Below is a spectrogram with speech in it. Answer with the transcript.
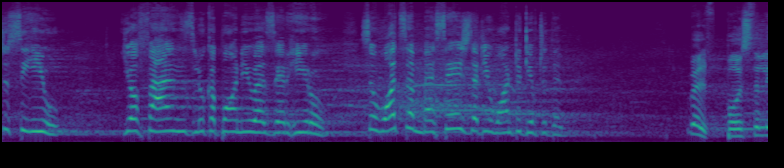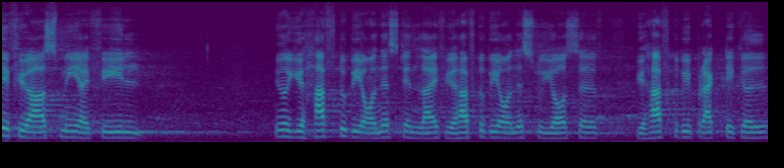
to see you. Your fans look upon you as their hero. So, what's a message that you want to give to them? Well, personally, if you ask me, I feel, you know, you have to be honest in life. You have to be honest to yourself. You have to be practical.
